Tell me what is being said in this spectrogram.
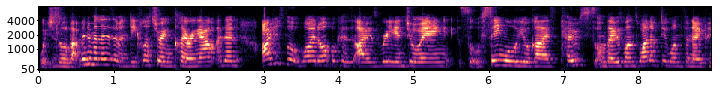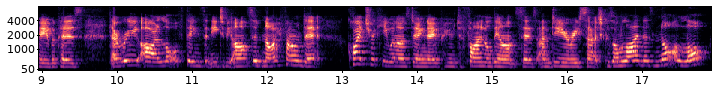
which is all about minimalism and decluttering and clearing out. And then I just thought, why not? Because I was really enjoying sort of seeing all your guys' posts on those ones. Why not do one for No Poo? Because there really are a lot of things that need to be answered. And I found it quite tricky when I was doing no poo to find all the answers and do your research because online there's not a lot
